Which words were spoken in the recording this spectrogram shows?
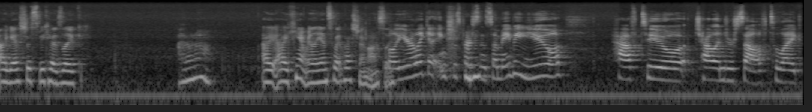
I guess just because, like, I don't know. I, I can't really answer that question, honestly. Well, you're like an anxious person, mm-hmm. so maybe you have to challenge yourself to like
